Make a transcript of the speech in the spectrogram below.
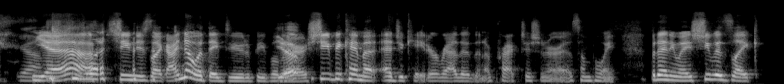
Yeah, She- yeah she's like i know what they do to people Yep. there. She became an educator rather than a practitioner at some point. But anyway she was like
